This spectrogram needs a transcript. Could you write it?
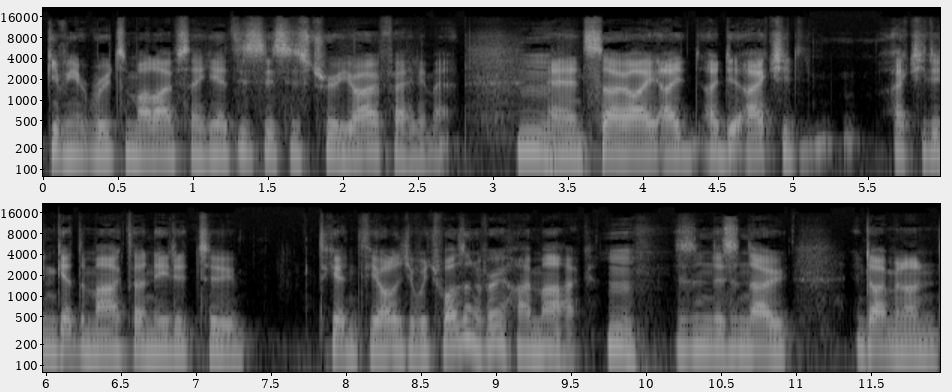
giving it roots in my life, saying, "Yeah, this this is true. You are a failure, Matt." Mm. And so I I, I, did, I actually I actually didn't get the mark that I needed to to get in theology, which wasn't a very high mark. Mm. This is, this is no indictment on,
